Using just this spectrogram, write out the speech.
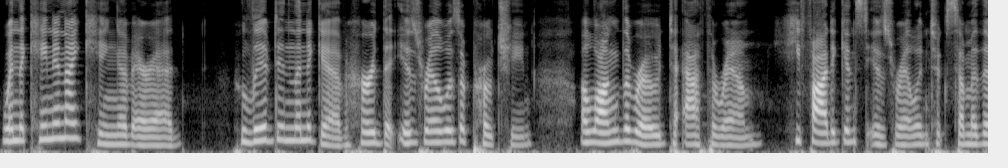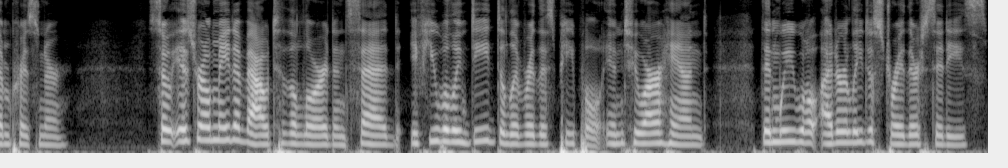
When the Canaanite king of Arad, who lived in the Negev, heard that Israel was approaching along the road to Atharim, he fought against Israel and took some of them prisoner. So Israel made a vow to the Lord and said, If you will indeed deliver this people into our hand, then we will utterly destroy their cities.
